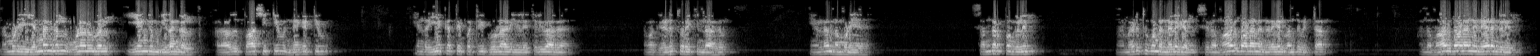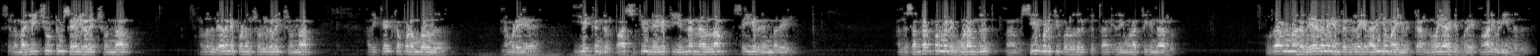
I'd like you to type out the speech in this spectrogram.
நம்முடைய எண்ணங்கள் உணர்வுகள் இயங்கும் விதங்கள் அதாவது பாசிட்டிவ் நெகட்டிவ் என்ற இயக்கத்தை பற்றி குருநாதர் இதில் தெளிவாக நமக்கு எடுத்துரைக்கின்றார்கள். ஏனென்றால் நம்முடைய சந்தர்ப்பங்களில் நாம் எடுத்துக்கொண்ட நிலைகள் சில மாறுபாடான நிலைகள் வந்துவிட்டால் அந்த மாறுபாடான நேரங்களில் சில மகிழ்ச்சியூட்டும் செயல்களை சொன்னால் அல்லது வேதனைப்படும் சொல்களை சொன்னால் அதை கேட்கப்படும் பொழுது நம்முடைய இயக்கங்கள் பாசிட்டிவ் நெகட்டிவ் என்னென்னலாம் செய்கிறது என்பதை அந்த சந்தர்ப்பங்களை உணர்ந்து நாம் சீர்படுத்திக் கொள்வதற்குத்தான் இதை உணர்த்துகின்றார்கள். உதாரணமாக வேதனை என்ற நிலைகள் அதிகமாகிவிட்டால் நோயாகி முறை- மாறிவிடுகின்றது.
